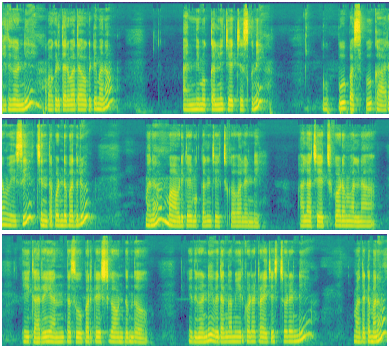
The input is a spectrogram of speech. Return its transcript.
ఇదిగోండి ఒకటి తర్వాత ఒకటి మనం అన్ని ముక్కల్ని చేర్చేసుకుని ఉప్పు పసుపు కారం వేసి చింతపండు బదులు మనం మామిడికాయ ముక్కల్ని చేర్చుకోవాలండి. అలా చేర్చుకోవడం వలన ఈ కర్రీ ఎంత సూపర్ టేస్ట్గా ఉంటుందో. ఇదిగోండి ఈ విధంగా మీరు కూడా ట్రై చేసి చూడండి. మొదట మనం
